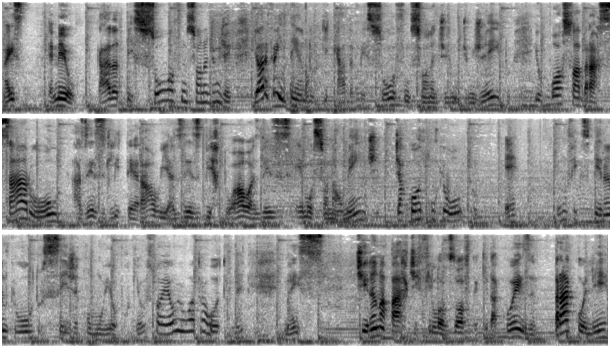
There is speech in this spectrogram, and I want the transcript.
mas é meu. Cada pessoa funciona de um jeito. E a hora que eu entendo que cada pessoa funciona de, de um jeito, eu posso abraçar o outro, às vezes literal e às vezes virtual, às vezes emocionalmente, de acordo com o que o outro é. Eu não fico esperando que o outro seja como eu, porque eu sou eu e o outro é outro, né? Mas tirando a parte filosófica aqui da coisa, para acolher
